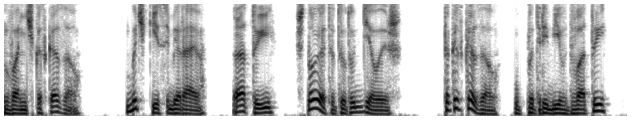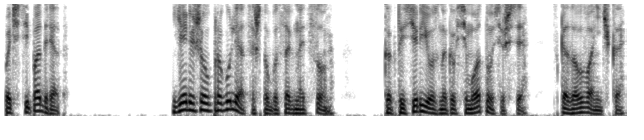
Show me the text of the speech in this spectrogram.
Ванечка сказал: "Бычки собираю". "А ты? Что это ты тут делаешь?" Так и сказал, употребив два ты почти подряд. Я решил прогуляться, чтобы согнать сон. Как ты серьезно ко всему относишься, сказал Ванечка.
